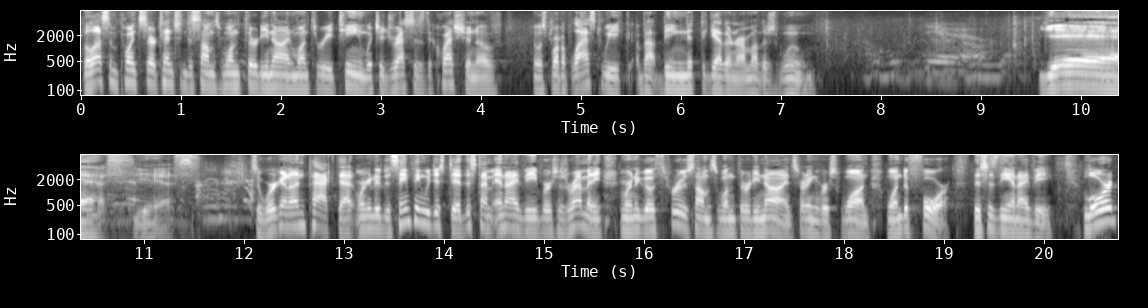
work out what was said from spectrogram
the lesson points our attention to Psalms 139, 1 through 18, which addresses the question of that was brought up last week about being knit together in our mother's womb. Yes, yes. So we're going to unpack that. We're going to do the same thing we just did, this time NIV versus remedy. And we're going to go through Psalms 139, starting verse 1, 1 to 4. This is the NIV. Lord,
